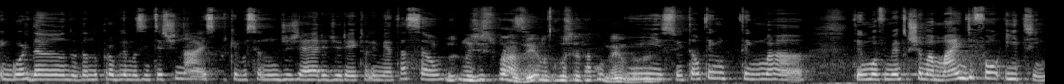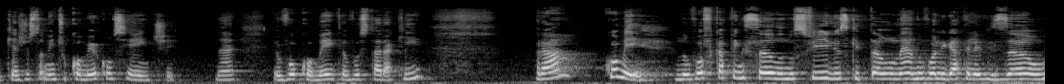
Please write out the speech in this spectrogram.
engordando, dando problemas intestinais, porque você não digere direito a alimentação. Não existe prazer no que você está comendo. Né? Isso, né? então tem, tem, uma, tem um movimento que chama Mindful Eating, que é justamente o comer consciente, né? Eu vou comer, então eu vou estar aqui para comer. Não vou ficar pensando nos filhos que estão, né? Não vou ligar a televisão.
